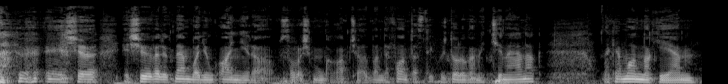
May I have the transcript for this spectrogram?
és, és ővelük nem vagyunk annyira szoros munkakapcsolatban, de fantasztikus dolog, amit csinálnak. Nekem vannak ilyen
